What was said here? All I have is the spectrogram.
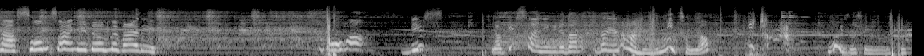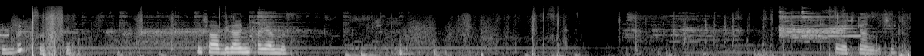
Nita son saniyede ölme bari. Oha. Bir ya bir saniye bile dar dayanamadım Nita ya? Nita. Bu yüzden sevmiyorum. Çünkü bir kısa çıkıyor. İnşallah bir daha Nita gelmez. Evet gelmedi.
